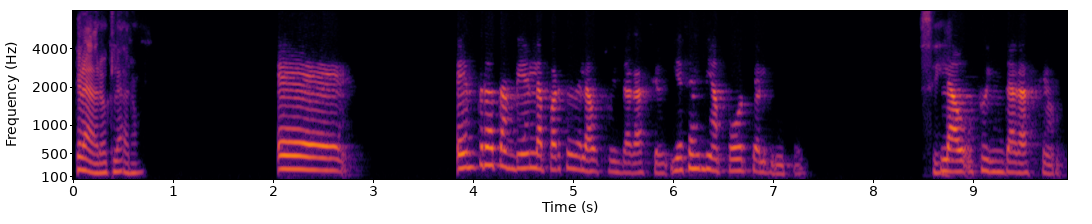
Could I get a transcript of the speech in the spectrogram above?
claro, claro, eh, entra también la parte de la autoindagación, y ese es mi aporte al grupo, la sí, autoindagación.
